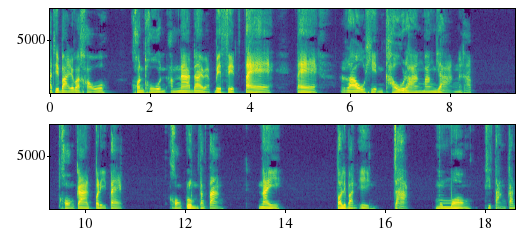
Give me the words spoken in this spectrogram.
อธิบายได้ว่าเขาคอนโทรลอำนาจได้แบบเบ็ดเสร็จแต่แต่เราเห็นเขารางบางอย่างนะครับ ของการปริแตกของกลุ่มต่างๆ ในตอริบันเองจากมุมมองที่ต่างกัน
